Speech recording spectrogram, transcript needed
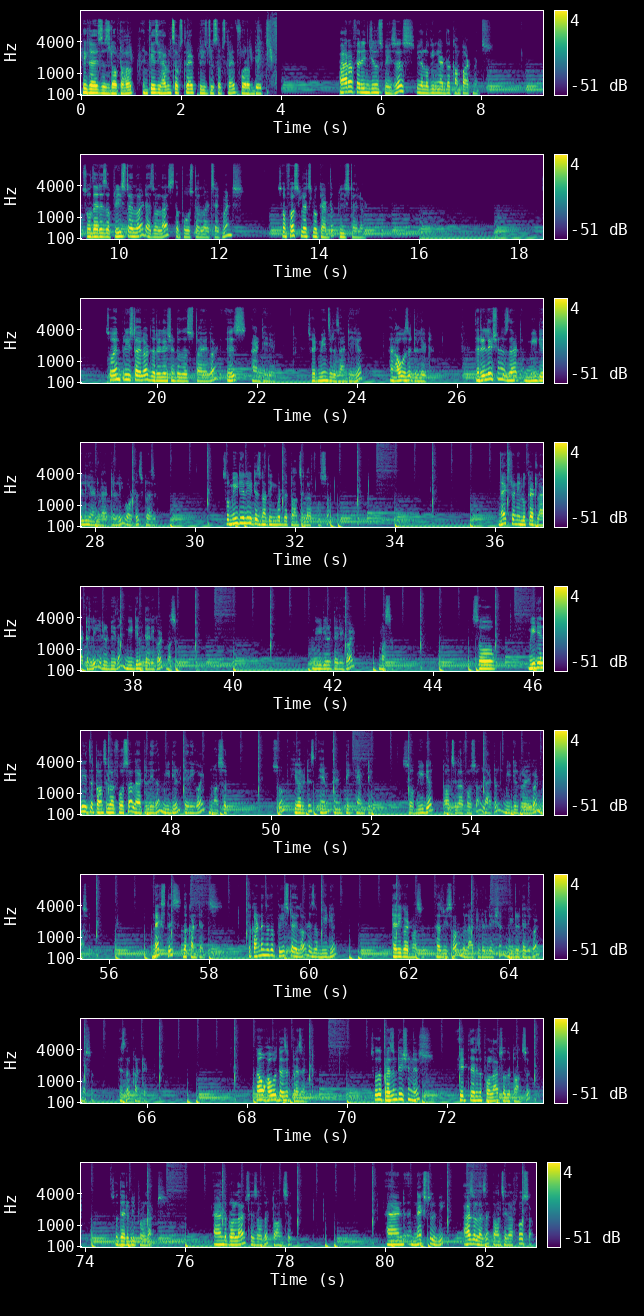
Hey guys, this is Dr. Hub. In case you haven't subscribed, please do subscribe for updates. Parapharyngeal spaces, we are looking at the compartments. So there is a pre-styloid as well as the post-styloid segments. So first let's look at the pre-styloid. So in pre-styloid, the relation to the styloid is anterior. So it means it is anterior. And how is it related? The relation is that medially and laterally what is present. So medially it is nothing but the tonsillar fossa. Next when you look at laterally it will be the medial pterygoid muscle. Medial pterygoid muscle. So medially it's the tonsillar fossa, laterally the medial pterygoid muscle. So here it is M and T, MT. So medial tonsillar fossa, lateral medial pterygoid muscle. Next is the contents. The contents of the pre-styloid is a medial pterygoid muscle. As we saw, in the lateral relation, medial pterygoid muscle is the content. Now, how does it present? So the presentation is, it there is a prolapse of the tonsil. So there will be prolapse, and the prolapse is of the tonsil. And next will be as well as the tonsillar fossa.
